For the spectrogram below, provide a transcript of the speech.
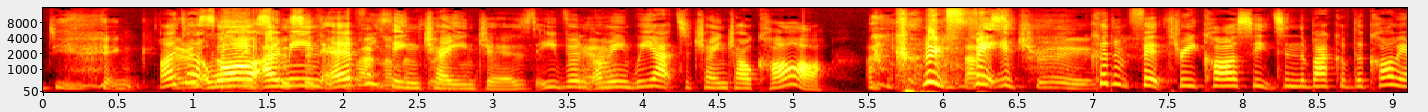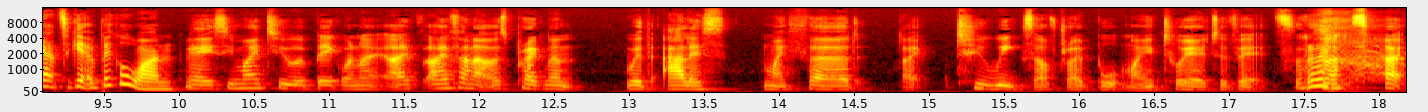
Do you think? I There don't. Well, I mean, everything changes. Even Yeah. I mean, we had to change our car. couldn't That's fit. true. Couldn't fit three car seats in the back of the car. We had to get a bigger one. Yeah, you see, my two were big when I, I I found out I was pregnant with Alice, my third, two weeks after I bought my Toyota Vitz. And I was like,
